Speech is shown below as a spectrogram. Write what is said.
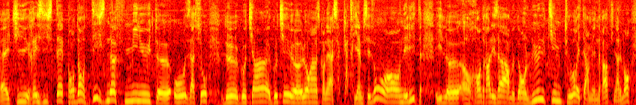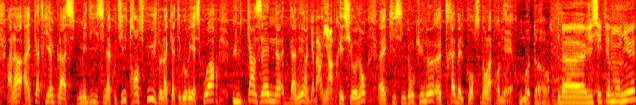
euh, qui résistait pendant 19 minutes euh, aux assauts de Gauthier, Gauthier Laurens, qu'on est à sa quatrième saison en élite. Il rendra les armes dans l'ultime tour et terminera finalement à la quatrième place. Mehdi Sinakuti, transfuge de la catégorie espoir, une quinzaine d'années, un gabarit impressionnant qui signe donc une très belle course dans la première. Ben, j'ai essayé de faire mon mieux.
